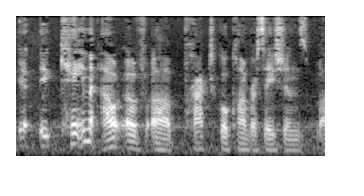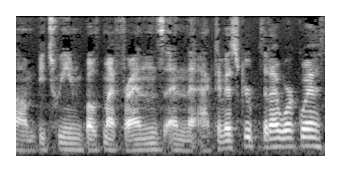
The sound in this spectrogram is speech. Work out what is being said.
it, it came out of uh, practical conversations um, between both my friends and the activist group that I work with.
